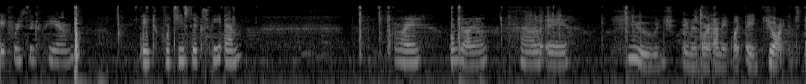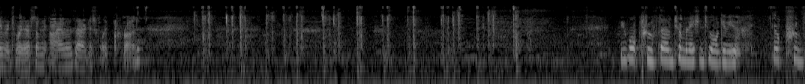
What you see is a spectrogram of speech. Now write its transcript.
8.46 p.m. 8.46 p.m. I, on Gaia, have a huge inventory. I mean, like a giant inventory. There are so many items that are just like crud. If you want proof that I'm Termination 2, I'll give you your proof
